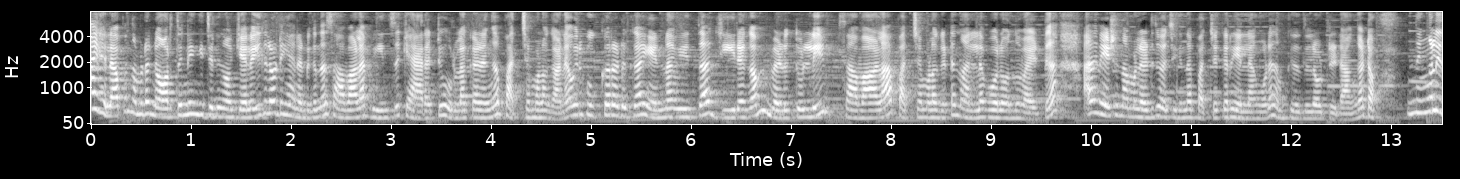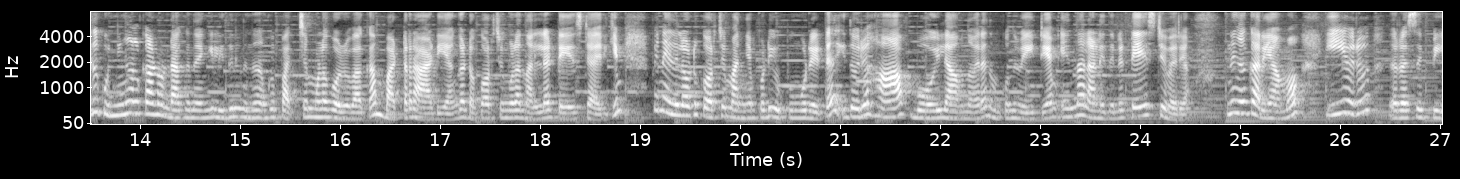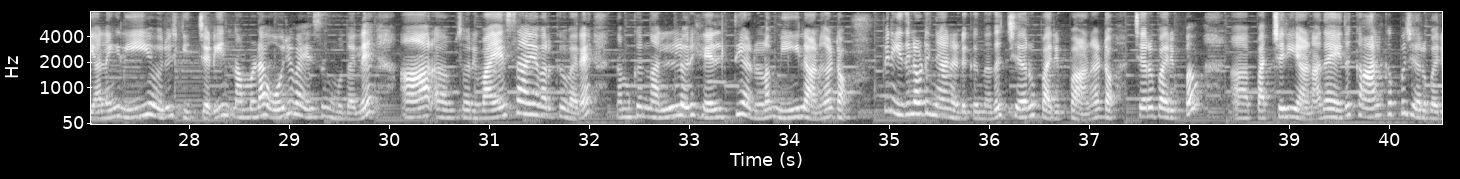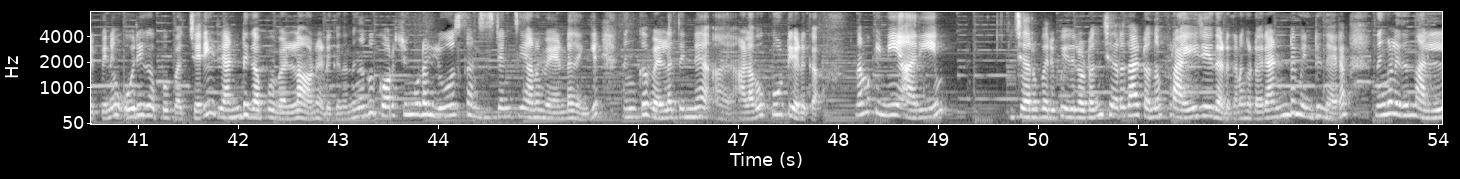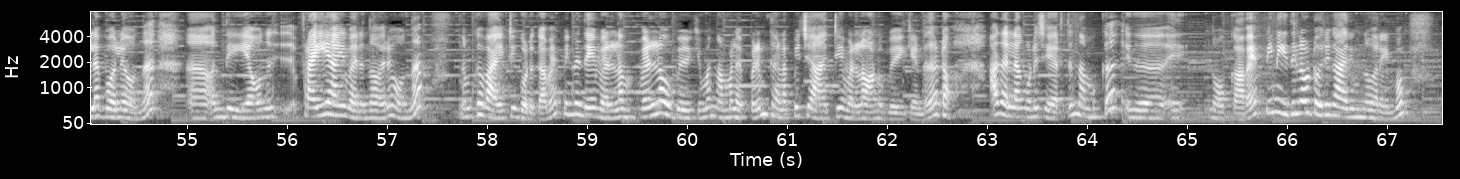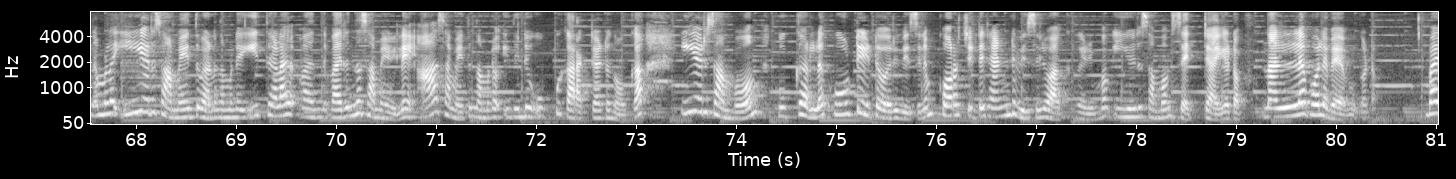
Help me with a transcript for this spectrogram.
Hi hello അപ്പം നമ്മുടെ north Indian കിച്ചണിൽ നോക്കിയാലോ ഇതിലോട്ട് ഞാൻ എടുക്കുന്ന സവാള ബീൻസ് ക്യാരറ്റ് ഉരുളക്കിഴങ്ങ് പച്ചമുളകാണ്. ഒരു കുക്കർ എടുക്കുക എണ്ണ വീത്ത ജീരകം വെളുത്തുള്ളി സവാള പച്ചമുളക് ഇട്ട് നല്ലപോലെ ഒന്ന് വഴറ്റുക. അതിനുശേഷം നമ്മൾ എടുത്ത് വെച്ചിരിക്കുന്ന പച്ചക്കറി എല്ലാം കൂടെ നമുക്ക് ഇതിലോട്ട് ഇടാം കേട്ടോ. നിങ്ങൾ ഇത് കുഞ്ഞുങ്ങൾക്കാണ് ഉണ്ടാക്കുന്നതെങ്കിൽ ഇതിൽ നിന്ന് നമുക്ക് പച്ചമുളക് ഒഴിവാക്കാം ബട്ടർ ആഡ് ചെയ്യാം കേട്ടോ. കുറച്ചും കൂടെ നല്ല ടേസ്റ്റ് ആയിരിക്കും. പിന്നെ ഇതിലോട്ട് കുറച്ച് മഞ്ഞൾപ്പൊടി ഉപ്പും കൂടി ഇട്ട് ഇതൊരു ഹാഫ് ബോയിൽ ആവുന്നവരെ നമുക്കൊന്ന് വെയിറ്റ് ചെയ്യാം. എന്നാലാണ് ഇതിന്റെ ടേസ്റ്റ് വരിക. നിങ്ങൾക്കറിയാമോ ഈ ഒരു റെസിപ്പി അല്ലെങ്കിൽ ഈ ഒരു കിച്ചടി നമ്മുടെ ഒരു വയസ്സ് മുതൽ ആ സോറി വയസ്സായവർക്ക് വരെ നമുക്ക് നല്ലൊരു ഹെൽത്തി ആയിട്ടുള്ള മീലാണ് കേട്ടോ. പിന്നെ ഇതിലോട്ട് ഞാൻ എടുക്കുന്നത് ചെറുപരിപ്പാണ് കേട്ടോ. ചെറുപരിപ്പും പച്ചരിയാണ്. അതായത് കാൽ കപ്പ് ചെറുപരിപ്പിന് ഒരു കപ്പ് പച്ചരി രണ്ട് കപ്പ് വെള്ളമാണ് എടുക്കുന്നത്. നിങ്ങൾക്ക് കുറച്ചും കൂടെ ലൂസ് കൺസിസ്റ്റൻസിയാണ് വേണ്ടതെങ്കിൽ നിങ്ങൾക്ക് വെള്ളത്തിന്റെ അളവ് കൂട്ടിയെടുക്കാം. നമുക്കിനി അരിയും ചെറുപരിപ്പ് ഇതിലോട്ടൊന്ന് ചെറുതായിട്ടൊന്ന് ഫ്രൈ ചെയ്തെടുക്കണം കേട്ടോ. രണ്ട് മിനിറ്റ് നേരം നിങ്ങളിത് നല്ലപോലെ ഒന്ന് എന്ത് ചെയ്യുക ഒന്ന് ഫ്രൈ ആയി വരുന്നവരെ ഒന്ന് നമുക്ക് വയറ്റി കൊടുക്കാമേ. പിന്നെ ഇതേ വെള്ളം വെള്ളം ഉപയോഗിക്കുമ്പോൾ നമ്മൾ എപ്പോഴും തിളപ്പിച്ച് ആറ്റിയ വെള്ളമാണ് ഉപയോഗിക്കേണ്ടത് കേട്ടോ. അതെല്ലാം കൂടി ചേർത്ത് നമുക്ക് ഇത് നോക്കാവേ. പിന്നെ ഇതിലോട്ട് ഒരു കാര്യം എന്ന് പറയുമ്പോൾ നമ്മൾ ഈ ഒരു സമയത്ത് വേണം നമ്മുടെ ഈ തിള വരുന്ന സമയമില്ലേ ആ സമയത്ത് നമ്മുടെ ഇതിന്റെ ഉപ്പ് കറക്റ്റായിട്ട് നോക്കുക. ഈ ഒരു സംഭവം കുക്കറിൽ കൂട്ടിയിട്ട് ഒരു വിസിലും കുറച്ചിട്ട് രണ്ട് വിസിലും ആക്കി കഴിയുമ്പോൾ ഈ ഒരു സംഭവം സെറ്റായി കേട്ടോ. നല്ലപോലെ വേവും കേട്ടോ. ബൈ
